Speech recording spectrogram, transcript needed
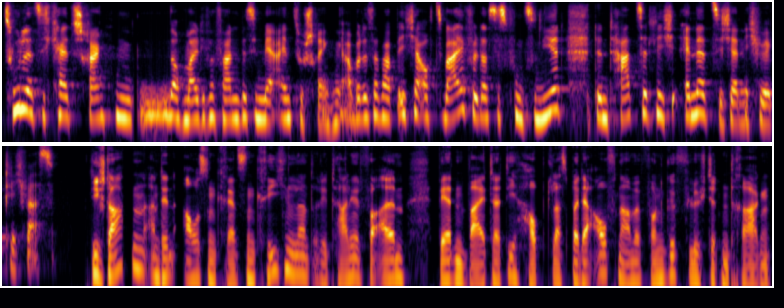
Zulässigkeitsschranken nochmal die Verfahren ein bisschen mehr einzuschränken. Aber deshalb habe ich ja auch Zweifel, dass es funktioniert, denn tatsächlich ändert sich ja nicht wirklich was. Die Staaten an den Außengrenzen Griechenland und Italien vor allem werden weiter die Hauptlast bei der Aufnahme von Geflüchteten tragen.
